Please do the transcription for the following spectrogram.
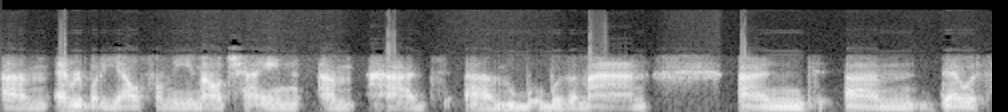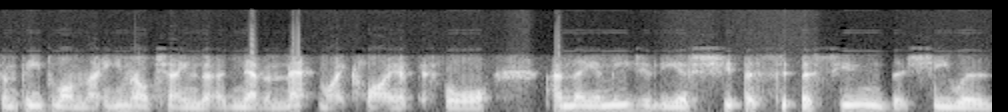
um, everybody else on the email chain um, had um, was a man, and um, there were some people on that email chain that had never met my client before, and they immediately assu- assumed that she was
